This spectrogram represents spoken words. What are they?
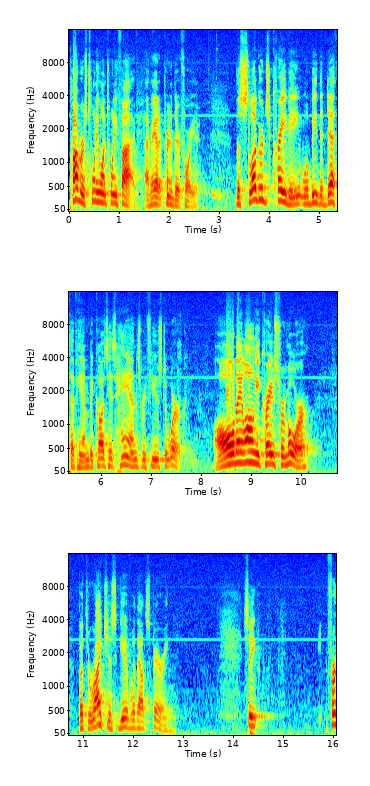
Proverbs 21 25. I've got it printed there for you. The sluggard's craving will be the death of him because his hands refuse to work. All day long he craves for more, but the righteous give without sparing. See, 1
